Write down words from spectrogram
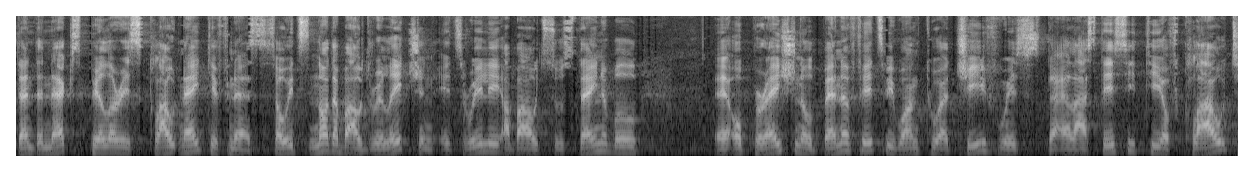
Then the next pillar is cloud nativeness. So it's not about religion, it's really about sustainable uh, operational benefits we want to achieve with the elasticity of cloud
